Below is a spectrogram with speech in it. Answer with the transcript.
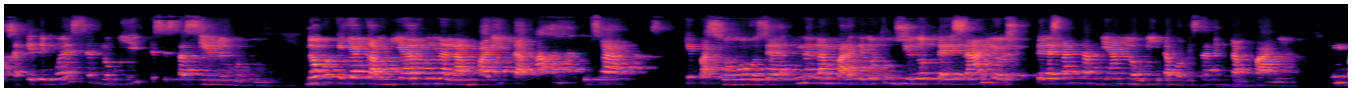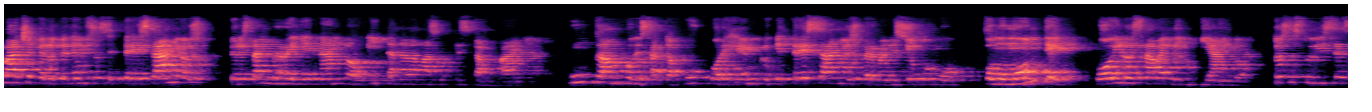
o sea, que demuestren lo bien que se está haciendo en Motul. No porque ya cambiaron una lamparita, ah, o sea, ¿qué pasó? O sea, una lámpara que no funcionó tres años, te la están cambiando ahorita porque están en campaña. Un bache que lo tenemos hace tres años, pero están rellenando ahorita nada más porque es campaña. Un campo de Zacapuc, por ejemplo, que tres años permaneció como, como monte, hoy lo estaban limpiando. Entonces tú dices,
